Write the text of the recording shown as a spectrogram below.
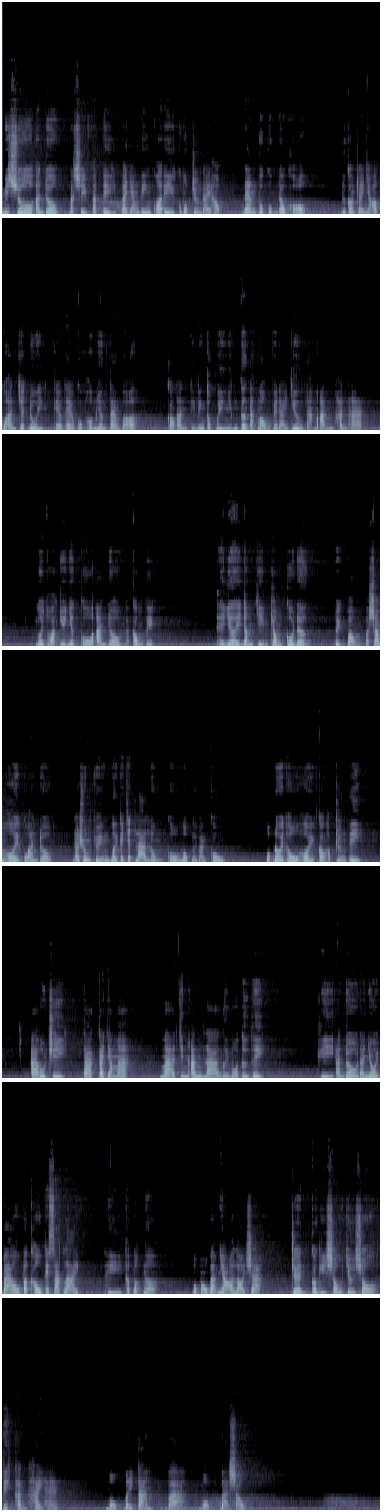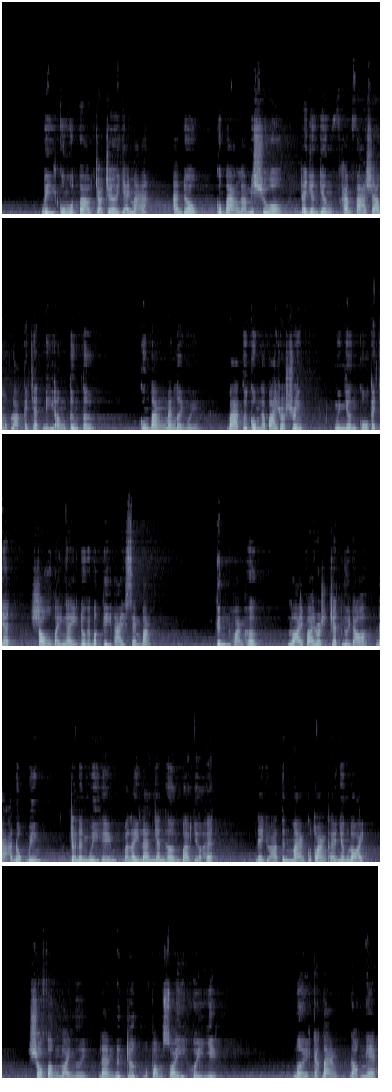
Michio Ando, bác sĩ pháp y và giảng viên khoa y của một trường đại học, đang vô cùng đau khổ. Đứa con trai nhỏ của anh chết đuối, kéo theo cuộc hôn nhân tan vỡ. Còn anh thì liên tục bị những cơn ác mộng về đại dương ám ảnh hành hạ. Lối thoát duy nhất của Ando là công việc. Thế giới đắm chìm trong cô đơn, tuyệt vọng và sám hối của Ando đã rung chuyển bởi cái chết lạ lùng của một người bạn cũ một đối thủ hồi còn học trường y aoji takayama, mà chính anh là người mổ tử thi. Khi ando đã nhồi báo và khâu cái xác lại, thì thật bất ngờ, một mẫu báo nhỏ lòi ra, trên có ghi sáu chữ số viết thành hai hàng, một bảy tám và một ba sáu. Bị cuốn hút vào trò chơi giải mã, ando cùng bạn là Mitsuo đã dần dần khám phá ra một loạt cái chết bí ẩn tương tự. Cuốn băng mang lời nguyền và cuối cùng là virus ring, nguyên nhân của cái chết sau bảy ngày đối với bất kỳ ai xem băng. Kinh hoàng hơn, loại virus chết người đó đã đột biến, trở nên nguy hiểm và lây lan nhanh hơn bao giờ hết, đe dọa tính mạng của toàn thể nhân loại số phận loài người đang đứng trước một vòng xoáy hủy diệt. Mời các bạn đón nghe.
